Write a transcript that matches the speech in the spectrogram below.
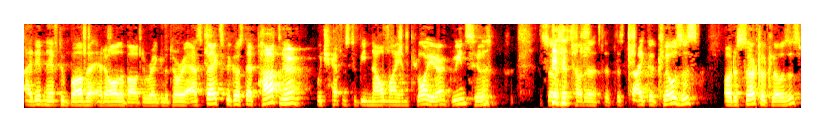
I didn't have to bother at all about the regulatory aspects because that partner, which happens to be now my employer, Greensill, so that's how the, the, the, cycle closes or the circle closes.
